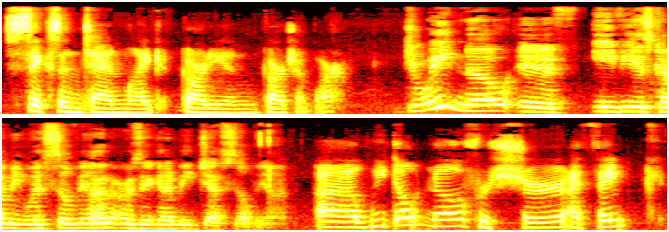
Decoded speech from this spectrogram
6 and 10 like Guardy and Garchomp are. Do we know if Eevee is coming with Sylveon or is it going to be just Sylveon? Uh, we don't know for sure. I think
